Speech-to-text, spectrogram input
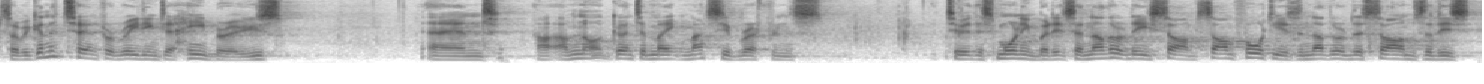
So we're going to turn for reading to Hebrews, and I'm not going to make massive reference to it this morning, but it's another of these Psalms. Psalm 40 is another of the Psalms that is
